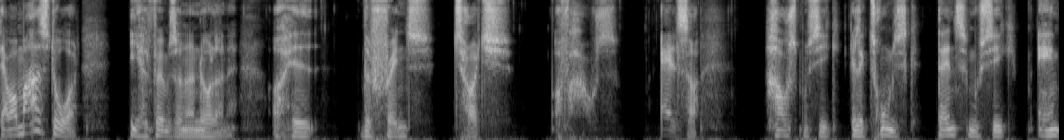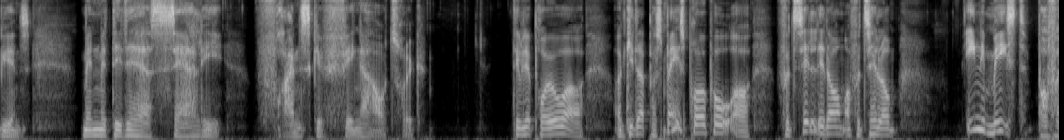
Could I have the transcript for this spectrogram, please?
der var meget stort i 90'erne og 0'erne og hed The French Touch of House. Altså housemusik, elektronisk dansemusik, ambience, men med det der særlige franske fingeraftryk. Det vil jeg prøve at, at give dig et par smagsprøver på og fortælle lidt om og fortælle om egentlig mest, hvorfor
